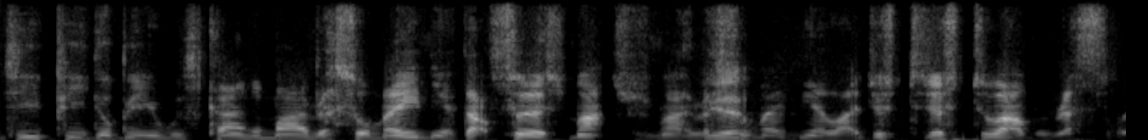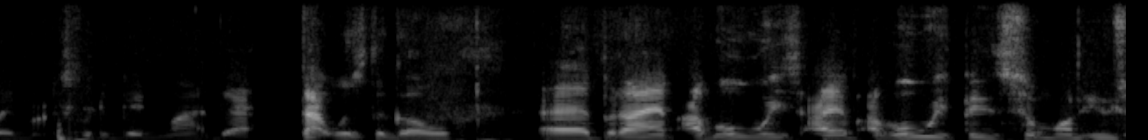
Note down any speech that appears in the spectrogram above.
GPW was kind of my WrestleMania. That first match was my Yeah. WrestleMania. Like just just to have a wrestling match would have been like that. That was the goal. Uh, but I am I'm always I have, I've always been someone who's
